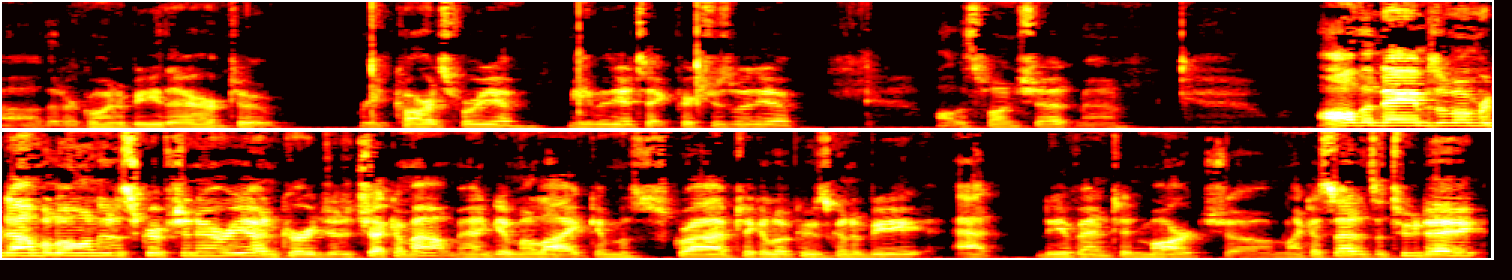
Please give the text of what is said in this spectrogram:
uh, that are going to be there to read cards for you, meet with you, take pictures with you. All this fun shit, man. All the names of them are down below in the description area. I encourage you to check them out, man. Give them a like, give them a subscribe. Take a look who's going to be at the event in March. Um, like I said, it's a two-day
